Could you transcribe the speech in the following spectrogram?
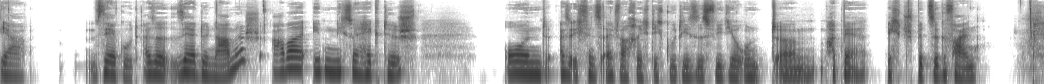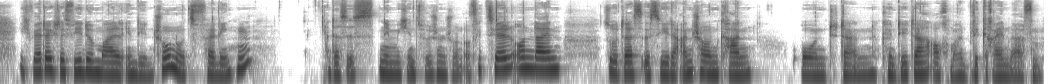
ja sehr gut, also sehr dynamisch, aber eben nicht so hektisch. Und also ich finde es einfach richtig gut, dieses Video, und ähm, hat mir echt spitze gefallen. Ich werde euch das Video mal in den Shownotes verlinken. Das ist nämlich inzwischen schon offiziell online, so dass es jeder anschauen kann und dann könnt ihr da auch mal einen Blick reinwerfen.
